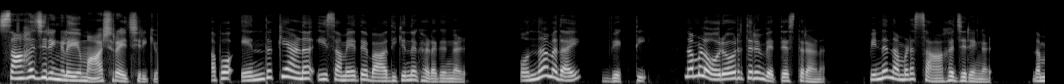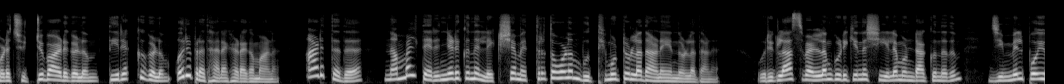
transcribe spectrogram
സാഹചര്യങ്ങളെയും ആശ്രയിച്ചിരിക്കും. അപ്പോൾ എന്തൊക്കെയാണ് ഈ സമയത്തെ ബാധിക്കുന്ന ഘടകങ്ങൾ? ഒന്നാമതായി വ്യക്തി. നമ്മൾ ഓരോരുത്തരും വ്യത്യസ്തരാണ്. പിന്നെ നമ്മുടെ സാഹചര്യങ്ങൾ നമ്മുടെ ചുറ്റുപാടുകളും തിരക്കുകളും ഒരു പ്രധാന ഘടകമാണ്. അടുത്തത് നമ്മൾ തിരഞ്ഞെടുക്കുന്ന ലക്ഷ്യം എത്രത്തോളം ബുദ്ധിമുട്ടുള്ളതാണ് എന്നുള്ളതാണ്. ഒരു ഗ്ലാസ് വെള്ളം കുടിക്കുന്ന ശീലമുണ്ടാക്കുന്നതും ജിമ്മിൽ പോയി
